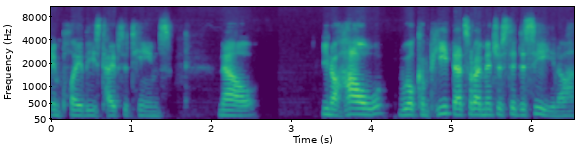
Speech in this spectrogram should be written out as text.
and play these types of teams. Now, you know how we'll compete. That's what I'm interested to see. You know,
